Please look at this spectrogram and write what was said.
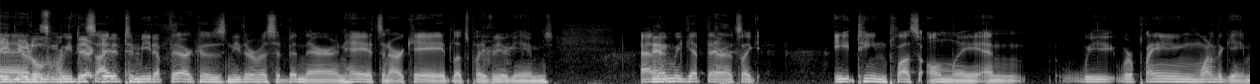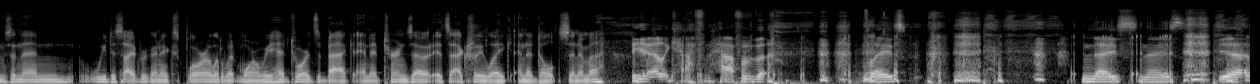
Ate noodles and we decided to meet up there because neither of us had been there. And hey, it's an arcade. Let's play video games. And, then we get there. It's like 18 plus only, and we we're playing one of the games, and then we decide we're going to explore a little bit more. and We head towards the back, and it turns out it's actually like an adult cinema. Yeah, like half half of the place. nice, nice. Yeah,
